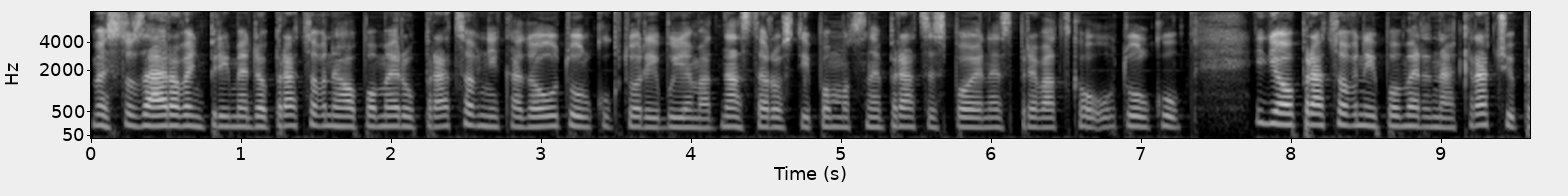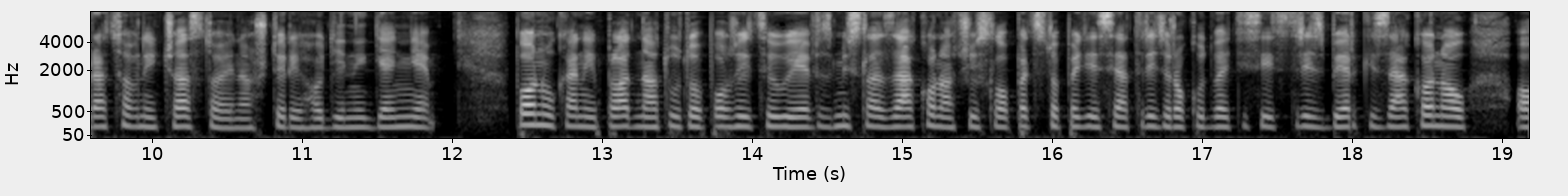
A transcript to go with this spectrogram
Mesto zároveň príjme do pracovného pomeru pracovníka do útulku, ktorý bude mať na starosti pomocné práce spojené s prevádzkou útulku. Ide o pracovný pomer na kratší pracovný čas, to je na 4 hodiny denne. Ponúkaný plat na túto pozíciu je v zmysle zákona číslo 553 z roku 2003 zbierky zákonov o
